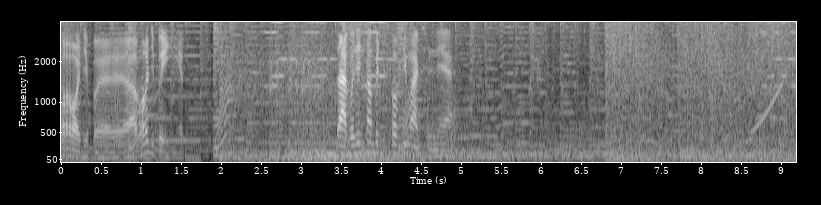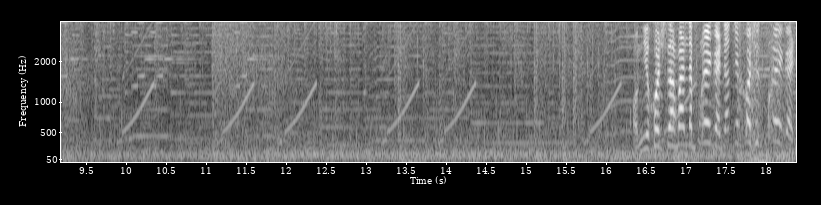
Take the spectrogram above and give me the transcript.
Вроде бы, а вроде бы и нет. Так, вот здесь надо быть повнимательнее. Он не хочет нормально прыгать, он не хочет прыгать!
